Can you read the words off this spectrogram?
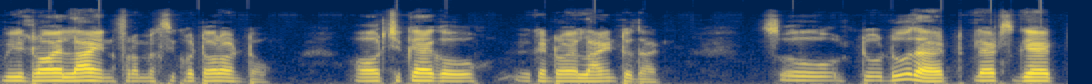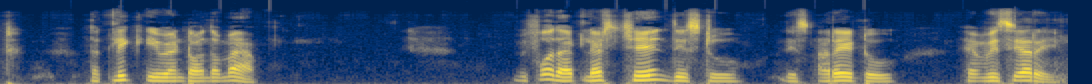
we'll draw a line from Mexico Toronto. Or Chicago you can draw a line to that. So to do that let's get the click event on the map. Before that let's change this to this array to MVC array.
